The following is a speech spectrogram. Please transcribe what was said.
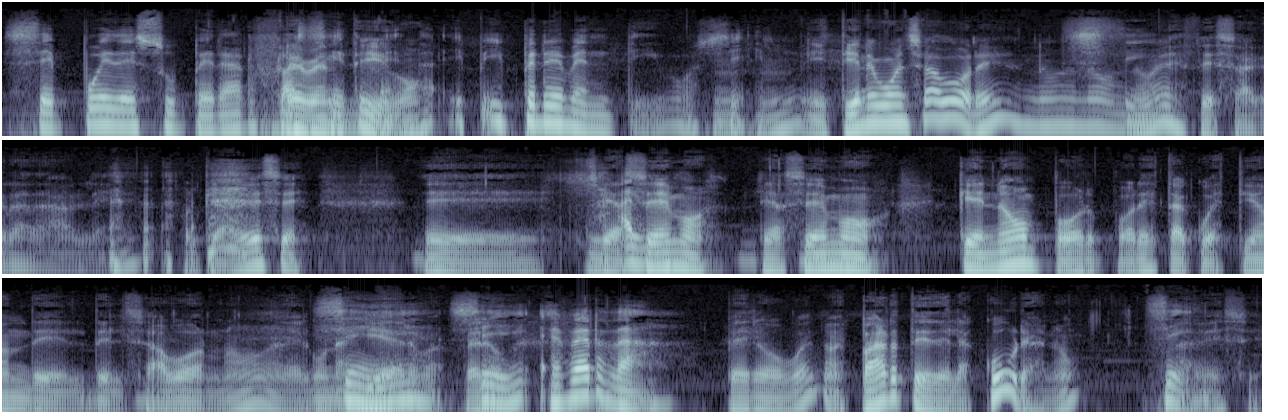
se puede superar Preventivo. fácilmente. Y, y preventivo, sí. Y tiene buen sabor, ¿eh? No, no, Sí. no es desagradable. ¿eh? Porque a veces eh, le hacemos, le hacemos que no por, por esta cuestión del, del sabor, ¿no? De alguna sí. Pero, sí, es verdad. pero bueno, es parte de la cura, ¿no? Sí. A veces.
